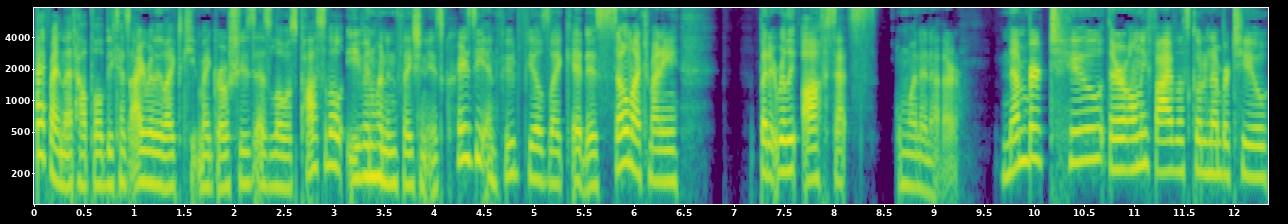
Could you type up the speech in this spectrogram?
I find that helpful because I really like to keep my groceries as low as possible, even when inflation is crazy and food feels like it is so much money, but it really offsets one another. Number two, there are only five. Let's go to number two.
